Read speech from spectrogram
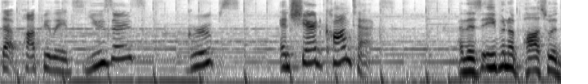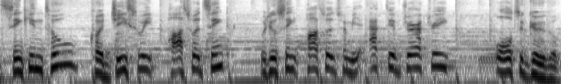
that populates users, groups, and shared contacts. And there's even a password syncing tool called G Suite Password Sync, which will sync passwords from your Active Directory all to Google.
